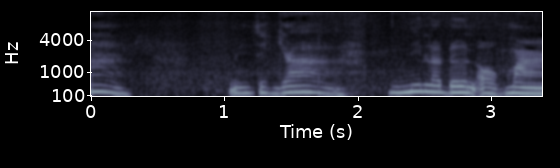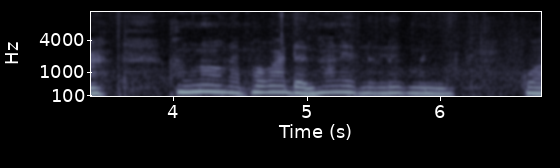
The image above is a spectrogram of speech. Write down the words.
มาก มีแต่หญ้า นี่เราเดินออกมาข้างนอกนะเพราะว่าเดินข้างในลึกๆมันกลัว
